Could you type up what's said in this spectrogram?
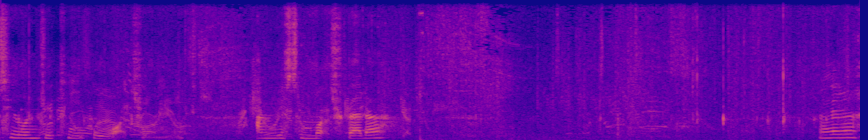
200 people watching me, I'm just much better. I'm gonna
